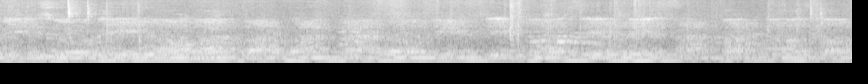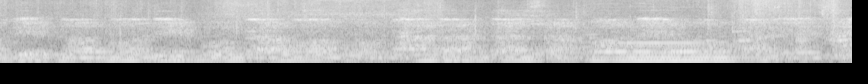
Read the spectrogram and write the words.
มิสุริโยวัปปะพังคารโรนิสิโนสิริสัมปันโนสมิโนโมนิปุงกาโมปุมารังกัสสะโมเรโมาเอสิ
